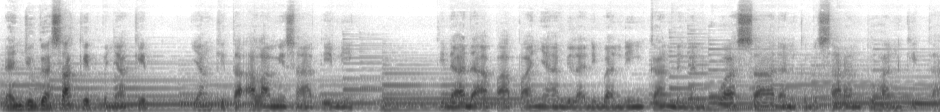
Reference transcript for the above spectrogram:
dan juga sakit penyakit yang kita alami saat ini tidak ada apa-apanya bila dibandingkan dengan kuasa dan kebesaran Tuhan kita.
